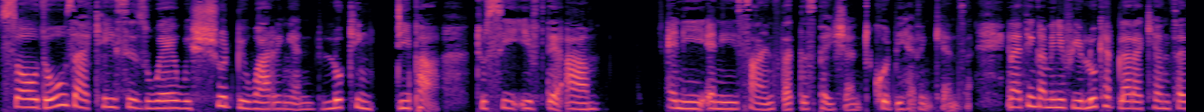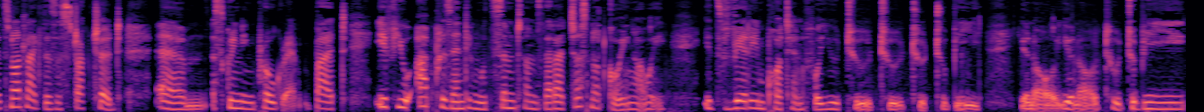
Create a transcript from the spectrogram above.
So those are cases where we should be worrying and looking deeper to see if there are any any signs that this patient could be having cancer. And I think, I mean, if you look at bladder cancer, it's not like there's a structured um, screening program. But if you are presenting with symptoms that are just not going away, it's very important for you to to to to be, you know, you know, to to be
